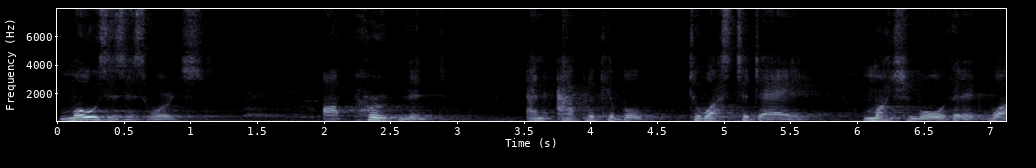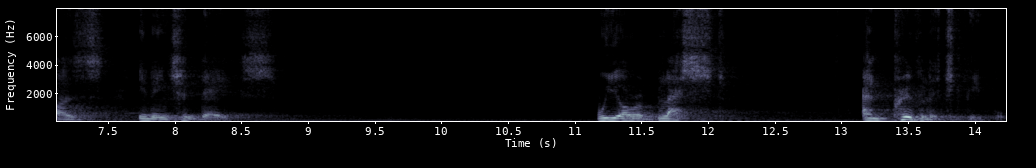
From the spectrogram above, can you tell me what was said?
Moses' words, are pertinent and applicable to us today much more than it was in ancient days. We are a blessed and privileged people,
